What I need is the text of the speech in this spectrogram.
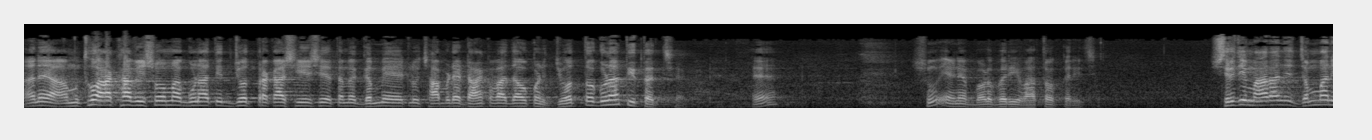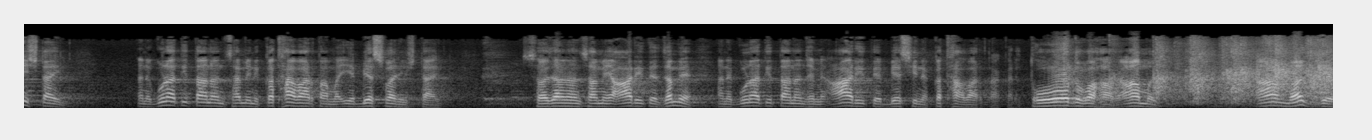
અને અમથું આખા વિશ્વમાં ગુણાતીત જ્યોત પ્રકાશીએ છીએ તમે ગમે એટલું છાબડે ઢાંકવા જાઓ, પણ જ્યોત તો ગુણાતીત જ છે. હે? શું એને બળભરી વાતો કરી છે? શ્રીજી મહારાજની જમવાની સ્ટાઇલ અને ગુણાતીતાનંદ સ્વામીની કથા વાર્તામાં એ બેસવાની સ્ટાઇલ. સહજાનંદ સ્વામી આ રીતે જમે અને ગુણાતીતાનંદ સ્વામી આ રીતે બેસીને કથા વાર્તા કરે. ધોધ વહાવે, આમ જ. આમ જ દે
